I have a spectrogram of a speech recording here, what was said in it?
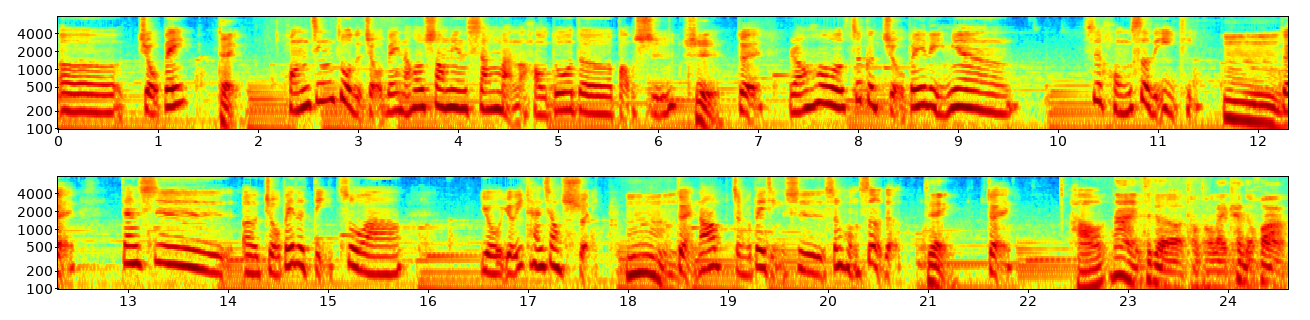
呃酒杯。对，黄金做的酒杯，然后上面镶满了好多的宝石。是，对，然后这个酒杯里面是红色的液体。嗯，对，但是呃，酒杯的底座啊，有有一滩像水。嗯，对，然后整个背景是深红色的。对，对。好，那这个彤彤来看的话，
